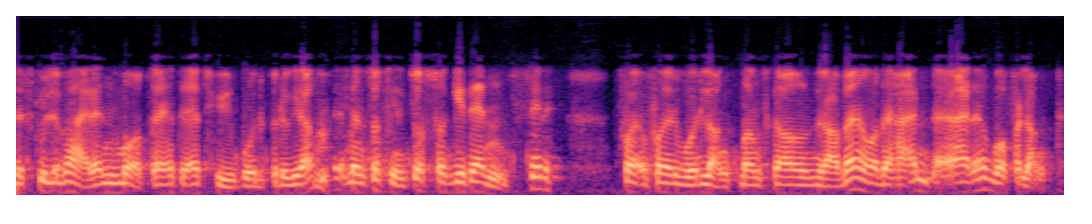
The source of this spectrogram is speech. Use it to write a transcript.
det skulle være en måte, et, et humorprogram. Men så finnes det også grenser for, for, hvor langt man skal dra det, og det her er å gå for langt.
